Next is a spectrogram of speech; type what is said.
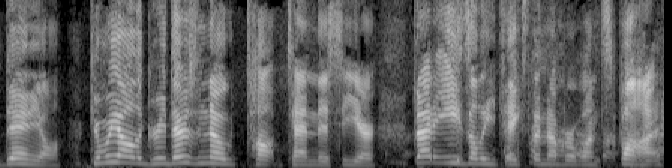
Daniel, Can we all agree there's no top 10 this year? That easily takes the number one spot.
